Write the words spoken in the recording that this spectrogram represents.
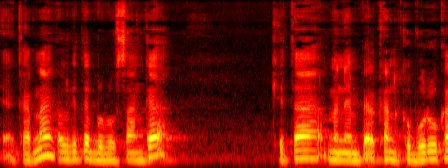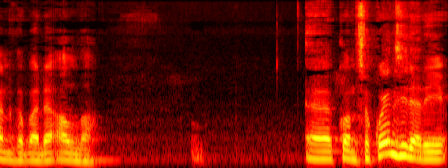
Ya, karena kalau kita berburuk sangka, kita menempelkan keburukan kepada Allah. E, konsekuensi dari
